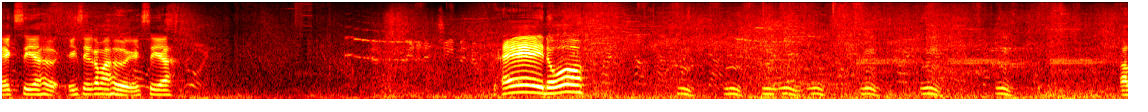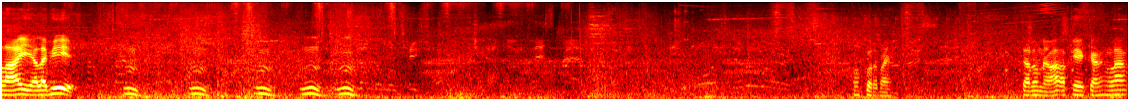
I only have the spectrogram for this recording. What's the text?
เอ็กเซียเหอะเอ็กเซียก็มาเหอะเอ็กเซียเฮ้ยหนูอะไร อะไรพี่เอากดไปการตรงไหนวะโอเคการข้างล่าง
